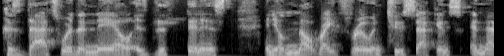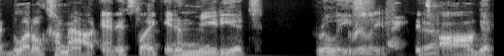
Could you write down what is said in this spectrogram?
because that's where the nail is the thinnest, and you'll melt right through in two seconds, and that blood will come out, and it's like an immediate relief. Relief. Right? It's yeah. all good.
